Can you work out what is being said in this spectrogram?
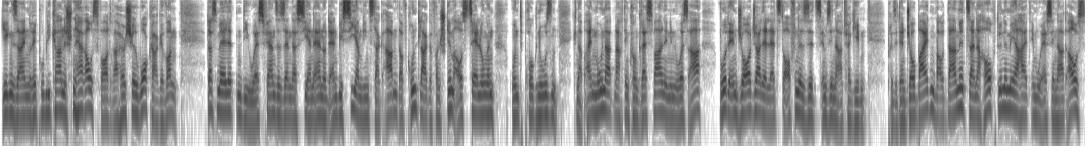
gegen seinen republikanischen Herausforderer Herschel Walker gewonnen. Das meldeten die US-Fernsehsender CNN und NBC am Dienstagabend auf Grundlage von Stimmauszählungen und Prognosen. Knapp einen Monat nach den Kongresswahlen in den USA wurde in Georgia der letzte offene Sitz im Senat vergeben. Präsident Joe Biden baut damit seine hauchdünne Mehrheit im US-Senat aus.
